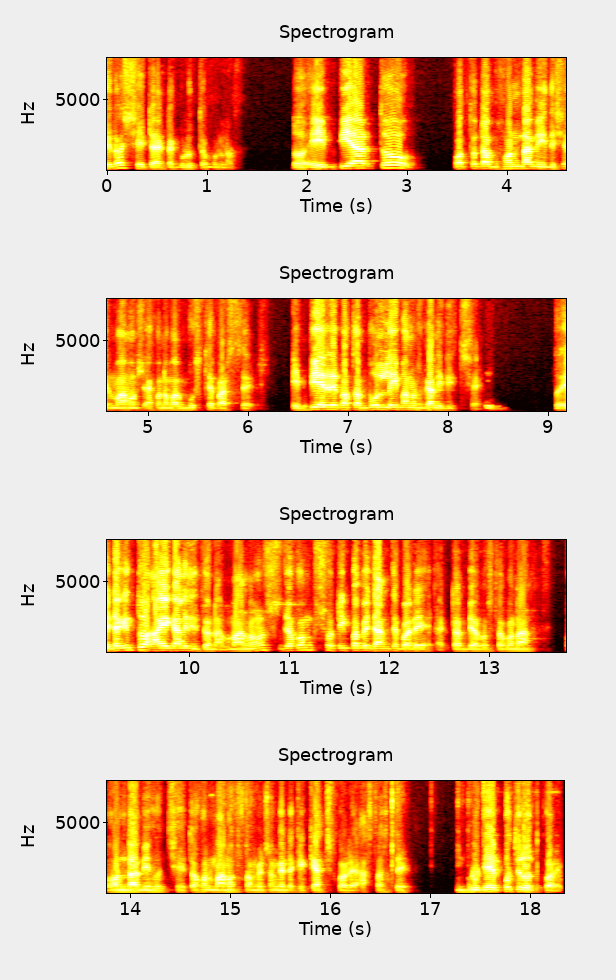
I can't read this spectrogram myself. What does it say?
ছিল সেটা একটা গুরুত্বপূর্ণ। তো এই পিয়ার তো কতটা ভণ্ডামি দেশের মানুষ এখন আবার বুঝতে পারছে। এই পিয়ারের কথা বললেই মানুষ গালি দিচ্ছে। তো এটা কিন্তু আগে গালি দিত না। মানুষ যখন সঠিকভাবে জানতে পারে একটা ব্যবস্থাপনা ভণ্ডামি হচ্ছে তখন মানুষ সঙ্গে সঙ্গে এটাকে ক্যাচ করে আস্তে আস্তে বুঝে প্রতিরোধ করে।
